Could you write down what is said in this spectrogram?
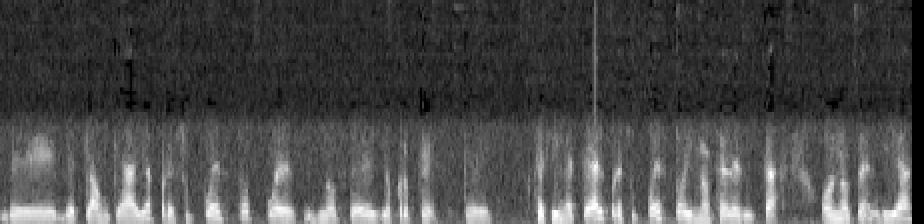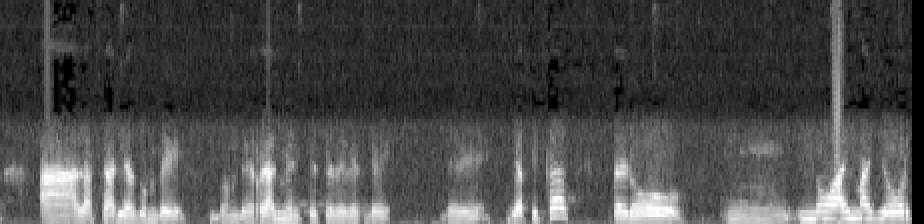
de, de, que aunque haya presupuesto, pues no sé, yo creo que, que se jinetea el presupuesto y no se dedica o no se envía a las áreas donde, donde realmente se deben de, de, aplicar. Pero Mm, no hay mayor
